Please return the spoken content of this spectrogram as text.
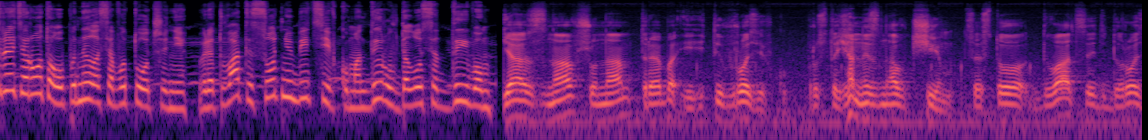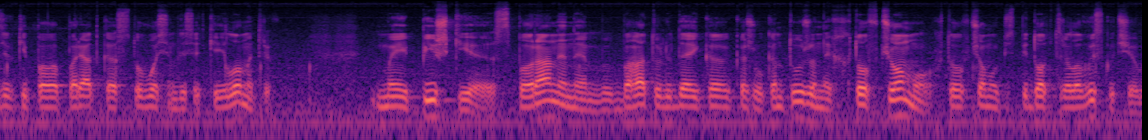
Третя рота опинилася в оточенні. Врятувати сотню бійців командиру вдалося дивом. Я знав, що нам треба і йти в Розівку. Просто я не знав чим. Це 120 дорозівки по порядка 180 кілометрів. Ми пішки з пораненим, багато людей ка- кажу, контужених, хто в чому, хто в чому з-під обстрілу вискочив.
